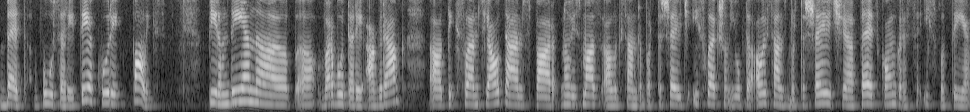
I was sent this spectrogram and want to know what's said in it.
bet būs arī tie, kuri paliks pirmdien, varbūt arī agrāk, tiks lēmts jautājums par nu, vismaz Aleksandra Bartaševiča izslēgšanu, jo Aleksandrs Bartaševičs pēc kongresa izplatīja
